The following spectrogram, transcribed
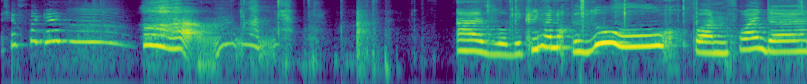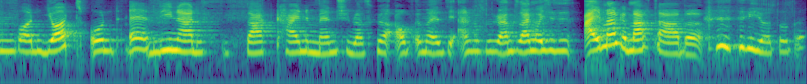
Ich hab's vergessen. Also, wir kriegen heute noch Besuch von Freunden. Von J und F. Lina, das sagt keinem Menschen, das hör auf, immer sie einfach so zu sagen, weil ich jetzt einmal gemacht habe. J und F.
